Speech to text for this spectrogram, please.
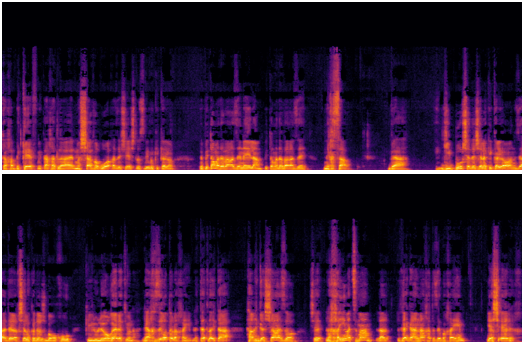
ככה בכיף מתחת למשב הרוח הזה שיש לו סביב הקיקיון. ופתאום הדבר הזה נעלם, פתאום הדבר הזה נחסר. והגיבוש הזה של הקיקיון זה הדרך של הקדוש ברוך הוא כאילו לעורר את יונה, להחזיר אותו לחיים, לתת לו את ההרגשה הזו שלחיים עצמם, לרגע הנחת הזה בחיים, יש ערך.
